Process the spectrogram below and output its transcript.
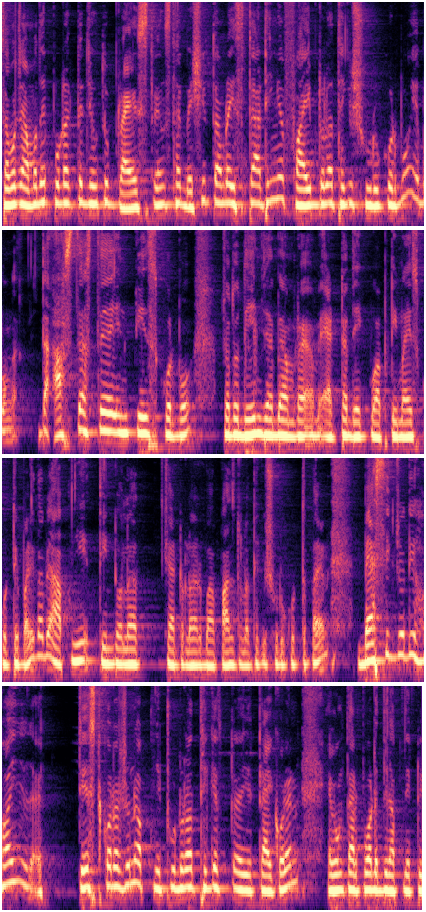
সাপোজ আমাদের প্রোডাক্টের যেহেতু প্রাইস রেঞ্জটা বেশি, তো আমরা স্টার্টিংয়ে ফাইভ ডলার থেকে শুরু করব এবং আস্তে আস্তে ইনক্রিজ করব। যত দিন যাবে আমরা অ্যাডটা দেখব অপটিমাইজ করতে পারি। তবে আপনি তিন ডলার চার ডলার বা পাঁচ ডলার থেকে শুরু করতে পারেন। বেসিক যদি হয় টেস্ট করার জন্য আপনি টু ডলার থেকে ট্রাই করেন এবং তারপরের দিন আপনি একটু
